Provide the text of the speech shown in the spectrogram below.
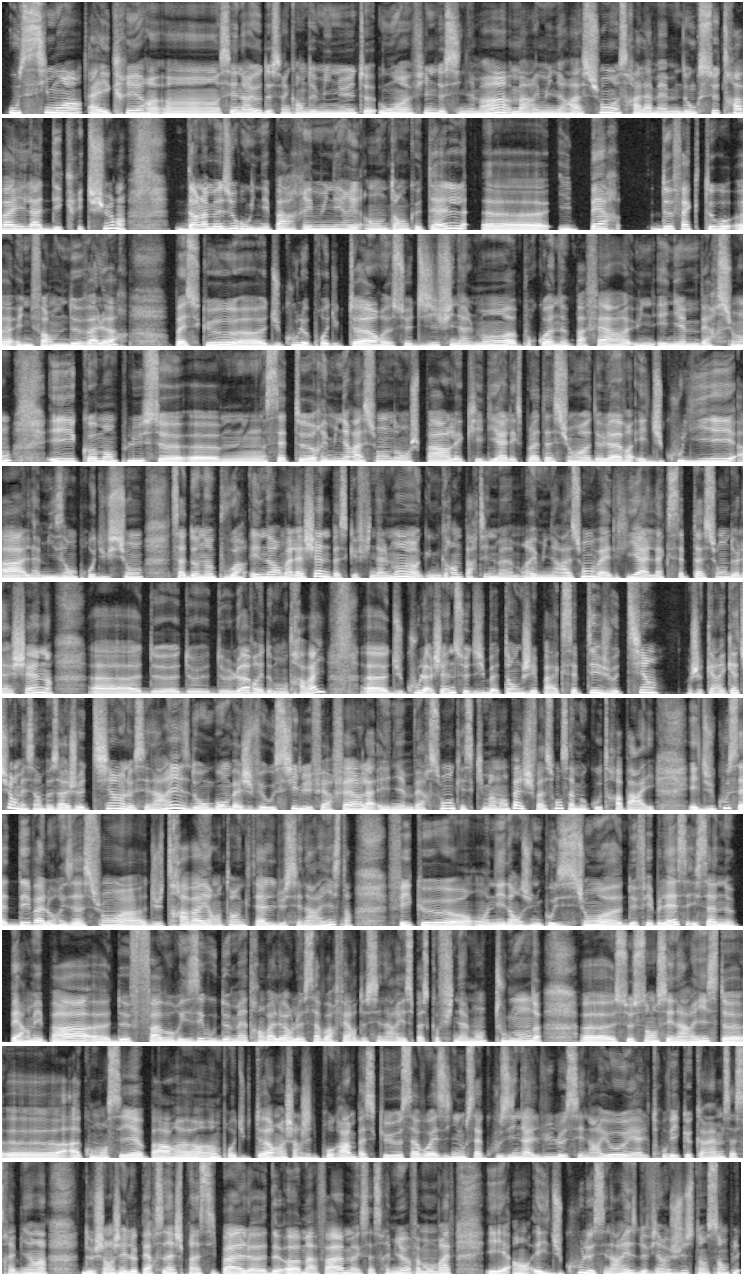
ou six mois à écrire un scénario de 52 minutes ou un film de cinéma, ma rémunération sera la même. Donc ce travail-là d'écriture, dans la mesure où il n'est pas rémunéré en tant que tel, il perd de facto euh, une forme de valeur parce que euh, du coup le producteur euh, se dit finalement pourquoi ne pas faire une énième version et comme en plus cette rémunération dont je parle qui est liée à l'exploitation de l'œuvre est du coup liée à la mise en production ça donne un pouvoir énorme à la chaîne parce que finalement une grande partie de ma rémunération va être liée à l'acceptation de la chaîne de, de, l'œuvre et de mon travail. Du coup la chaîne se dit bah, tant que j'ai pas accepté je tiens je caricature, mais c'est un peu ça. Je tiens le scénariste, donc bon, ben, je vais aussi lui faire faire la énième version. Qu'est-ce qui m'en empêche? De toute façon, ça me coûtera pareil. Et du coup, cette dévalorisation euh, du travail en tant que tel du scénariste fait que euh, on est dans une position euh, de faiblesse et ça ne permet pas de favoriser ou de mettre en valeur le savoir-faire de scénariste parce que finalement, tout le monde se sent scénariste, à commencer par un producteur, un chargé de programme, parce que sa voisine ou sa cousine a lu le scénario et elle trouvait que quand ça serait bien de changer le personnage principal euh, de homme à femme, ça serait mieux. Enfin bon, bref. Et, du coup, le scénariste devient juste un simple,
